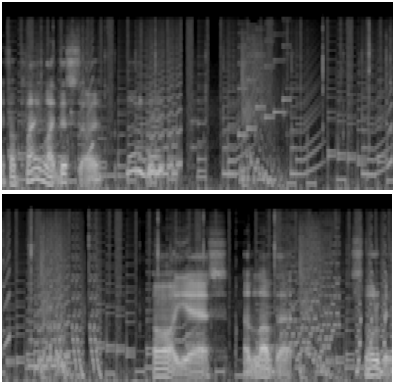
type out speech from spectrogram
If I'm playing like this though, Oh yes, I love that. Bit.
